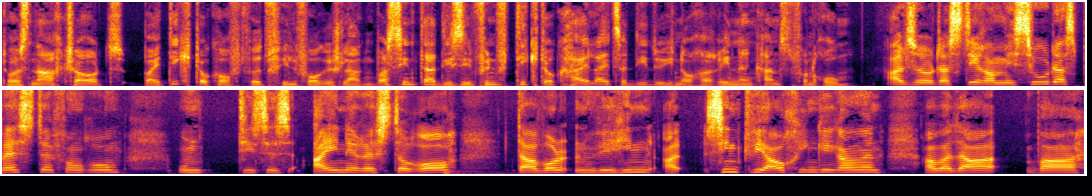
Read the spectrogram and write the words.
du hast nachgeschaut, bei TikTok oft wird viel vorgeschlagen. Was sind da diese fünf TikTok-Highlights, an die du dich noch erinnern kannst von Rom? Also das Tiramisu das Beste von Rom und dieses eine Restaurant, da wollten wir hin, äh, sind wir auch hingegangen, aber da war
